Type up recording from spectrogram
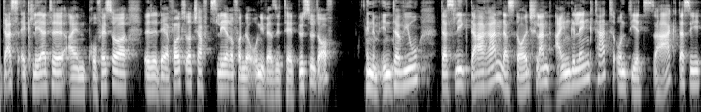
Das erklärte ein Professor äh, der Volkswirtschaftslehre von der Universität Düsseldorf in einem Interview. Das liegt daran, dass Deutschland eingelenkt hat und jetzt sagt, dass sie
